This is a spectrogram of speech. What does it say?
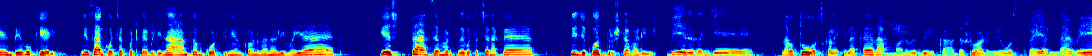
ಏನು ಬೇಕು ಕೇಳಿ. ನೀವು ಸಾಕು ಪಟ್ಕೊಬೇಡಿ ನಾನು ತಂದು ಕೊಡ್ತೀನಿ ಅನ್ಕೊಂಡು ನಾನು ಹಳ್ಳಿ ಮಯ್ಯ ಎಷ್ಟು ಆಸೆ ಮಾಡ್ತದೆ ಗೊತ್ತಾ ಚೆನ್ನಕ ನಿಜಕ್ಕೂ ಅದೃಷ್ಟ ಮಾಡಿವಿ. ಬೇರೆದಂಗೆ ನಾವು ನಮ್ಮ ಮನವೇ ಬೇಕಾದಷ್ಟು ಒಡವೆ ವಸ್ತ್ರ ಎಲ್ಲವೇ.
